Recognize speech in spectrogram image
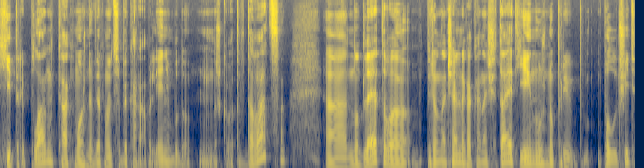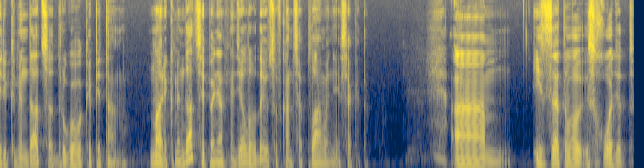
хитрый план, как можно вернуть себе корабль. Я не буду немножко в это вдаваться, а, но для этого первоначально, как она считает, ей нужно при, получить рекомендацию от другого капитана. А рекомендации, понятное дело, выдаются в конце плавания и всякое такое. Из этого исходит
